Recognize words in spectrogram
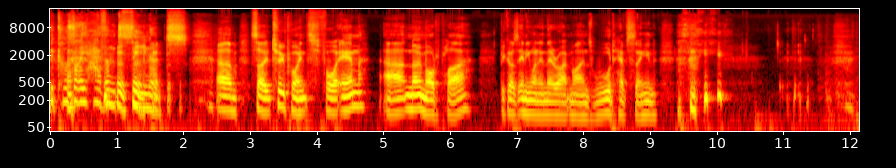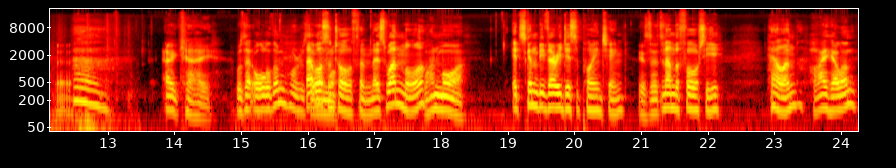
because I haven't seen it. Um, so two points for M. Uh, no multiplier because anyone in their right minds would have seen. Uh, okay, was that all of them, or is That wasn't all of them. There's one more. One more, It's going to be very disappointing. is it? Number 40, Helen, Hi, Helen.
